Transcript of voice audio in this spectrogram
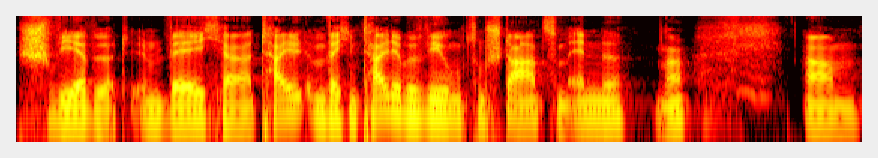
schwer wird. In welcher Teil, in welchem Teil der Bewegung zum Start, zum Ende. Ne? Ähm,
